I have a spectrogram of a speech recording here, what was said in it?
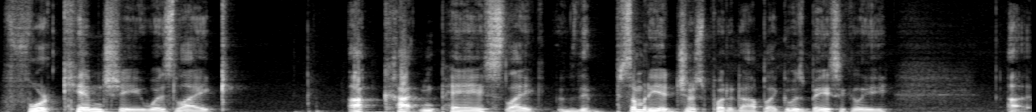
for kimchi was like a cut and paste. Like the, somebody had just put it up. Like it was basically, uh,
